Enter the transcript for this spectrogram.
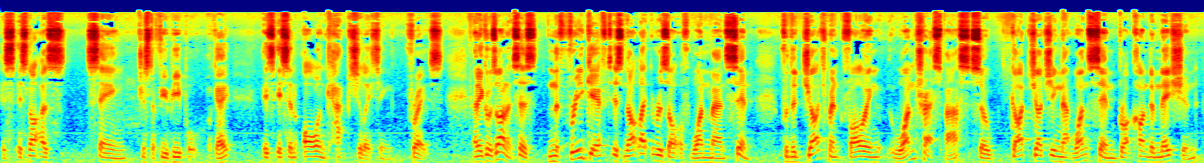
It's, it's not as saying just a few people, okay? It's, it's an all encapsulating phrase. And it goes on, it says, And the free gift is not like the result of one man's sin. For the judgment following one trespass, so God judging that one sin brought condemnation,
